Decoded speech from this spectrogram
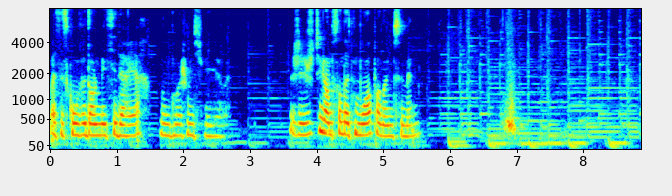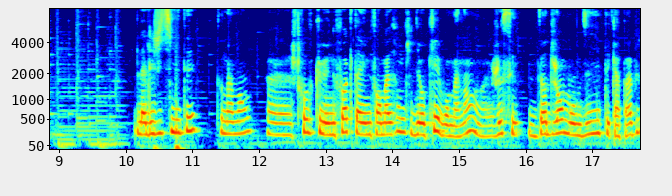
bah, c'est ce qu'on veut dans le métier derrière. Donc moi je me suis... Euh, j'ai juste eu l'impression d'être moi pendant une semaine. La légitimité, étonnamment. Euh, je trouve qu'une fois que tu as une formation, tu dis ok, bon maintenant euh, je sais. D'autres gens m'ont dit t'es capable.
